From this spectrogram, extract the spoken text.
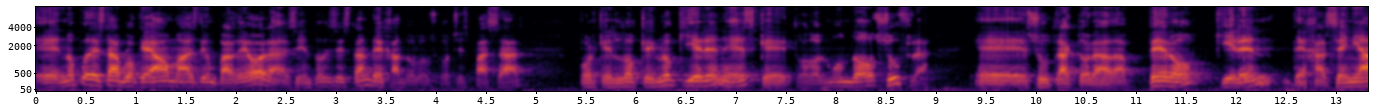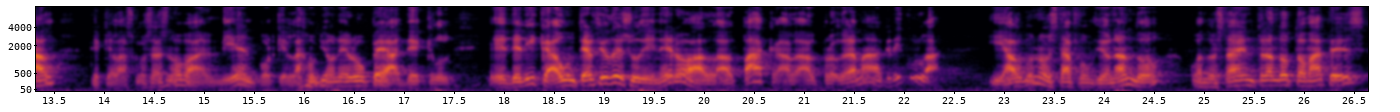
eh, no puede estar bloqueado más de un par de horas y entonces están dejando los coches pasar porque lo que no quieren es que todo el mundo sufra eh, su tractorada, pero quieren dejar señal de que las cosas no van bien, porque la Unión Europea eh, dedica un tercio de su dinero al, PAC, al, programa agrícola, y algo no está funcionando cuando está entrando tomates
